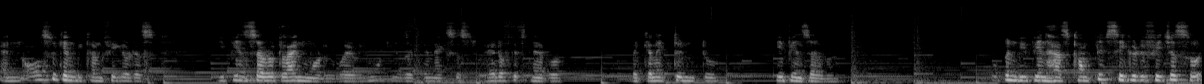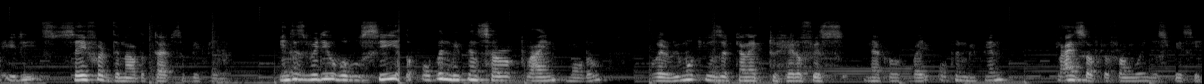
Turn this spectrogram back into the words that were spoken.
and also can be configured as VPN server client model where remote user can access to head office network by connecting to VPN server. OpenVPN has complete security features so it is safer than other types of VPN. In this video we will see the OpenVPN server client model where remote user connect to head office network by OpenVPN client software from Windows PC.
